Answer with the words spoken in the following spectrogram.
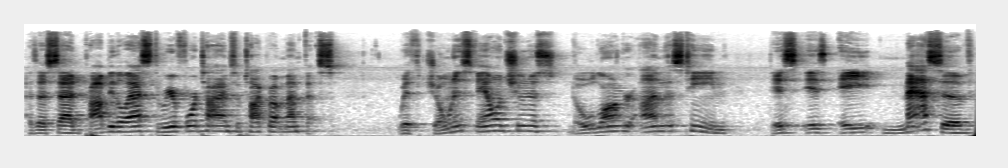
as I said, probably the last three or four times I've talked about Memphis. With Jonas Valanciunas no longer on this team, this is a massive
